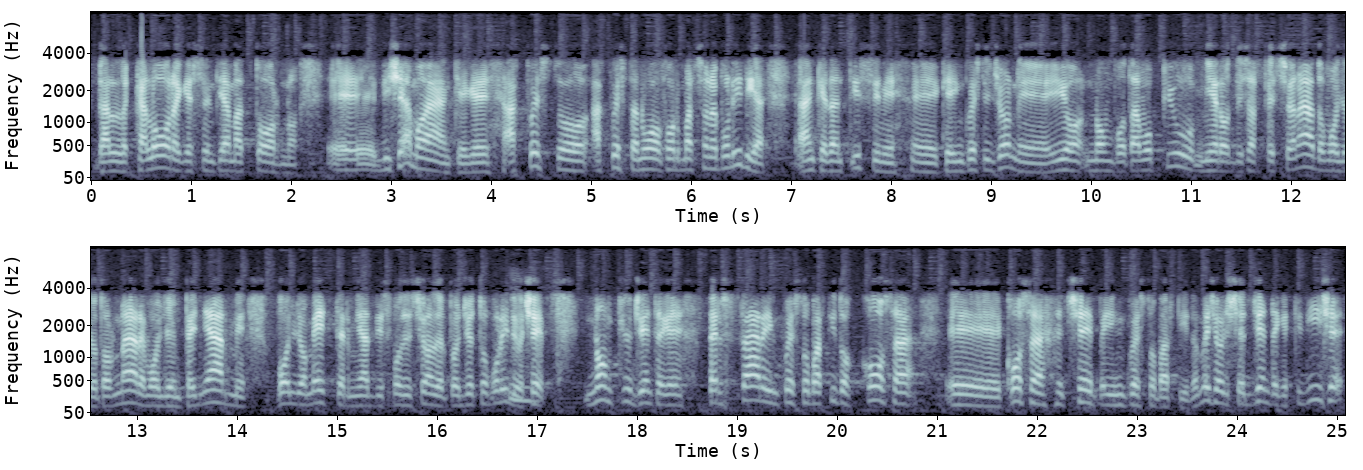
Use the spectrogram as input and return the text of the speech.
dal calore che sentiamo attorno, diciamo anche che a, questo, a questa nuova formazione politica politica, anche tantissimi eh, che in questi giorni io non votavo più, mi ero disaffezionato, voglio tornare, voglio impegnarmi, voglio mettermi a disposizione del progetto politico, mm. c'è non più gente che per stare in questo partito cosa, eh, cosa c'è in questo partito, invece oggi c'è gente che ti dice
